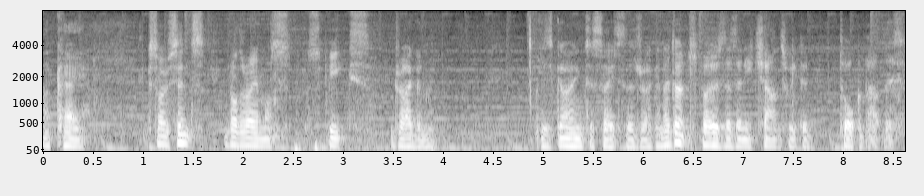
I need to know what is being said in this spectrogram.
Okay. So since Brother Amos speaks dragon, he's going to say to the dragon, I don't suppose there's any chance we could talk about this.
